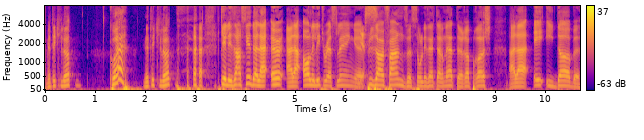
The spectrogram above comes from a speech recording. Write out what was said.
mets tes culottes. Quoi? Mets tes culottes. Ok, les anciens de la E à la All Elite Wrestling, euh, Yes. plusieurs fans sur les internets reprochent à la AEW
